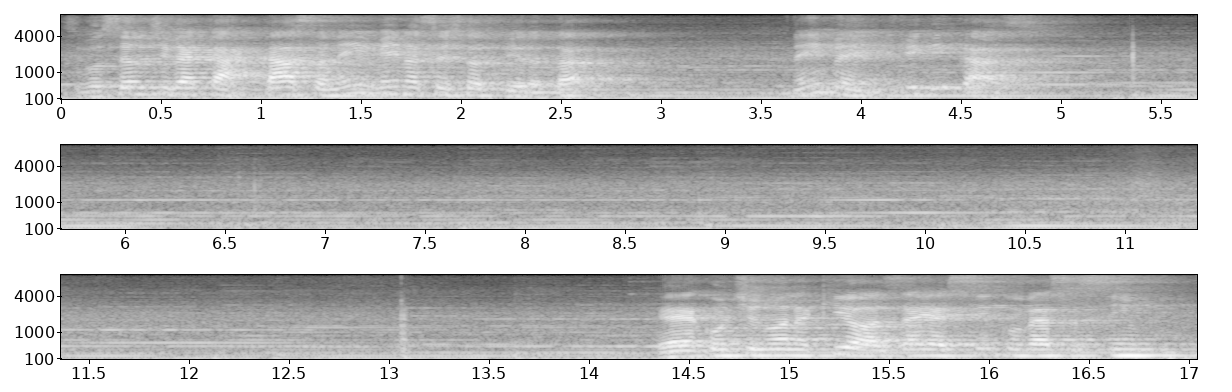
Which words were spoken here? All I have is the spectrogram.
Se você não tiver carcaça, nem vem na sexta-feira, tá? Nem vem, fica em casa. É, continuando aqui, ó, Zéias 5, verso 5.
